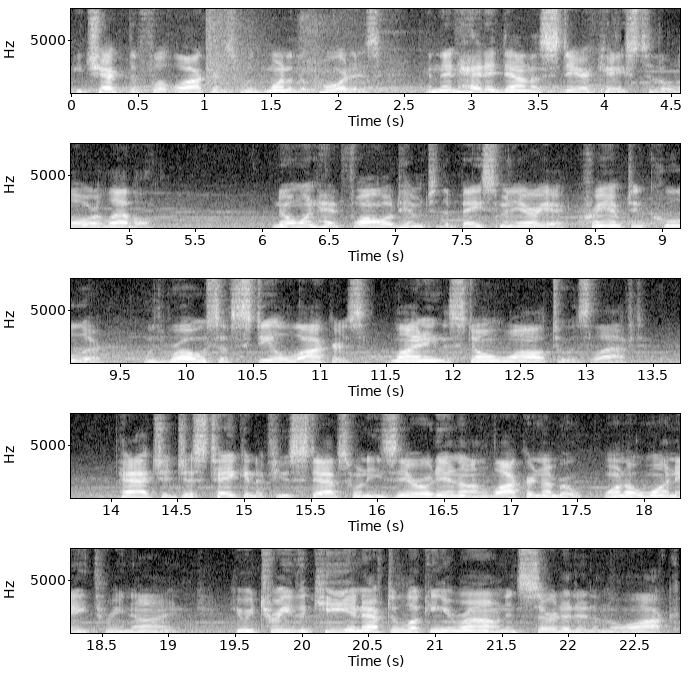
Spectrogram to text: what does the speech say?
He checked the footlockers with one of the porters and then headed down a staircase to the lower level. No one had followed him to the basement area, cramped and cooler, with rows of steel lockers lining the stone wall to his left. Patch had just taken a few steps when he zeroed in on locker number 101839. He retrieved the key and, after looking around, inserted it in the lock.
